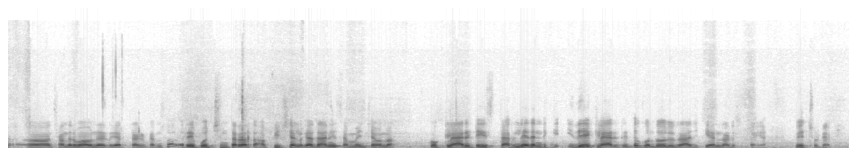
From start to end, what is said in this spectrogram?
చంద్రబాబు నాయుడు గారి ప్రకటనతో రేపు వచ్చిన తర్వాత అఫీషియల్గా దానికి సంబంధించి ఏమన్నా ఒక క్లారిటీ ఇస్తారు. లేదంటే ఇదే క్లారిటీతో కొన్ని రోజులు రాజకీయాలు నడుస్తాయా? మీరు చూడండి.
